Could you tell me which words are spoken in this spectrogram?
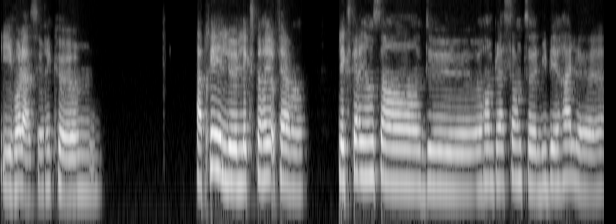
et voilà, c'est vrai que après le l'expérience, enfin l'expérience en de remplaçante libérale euh,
